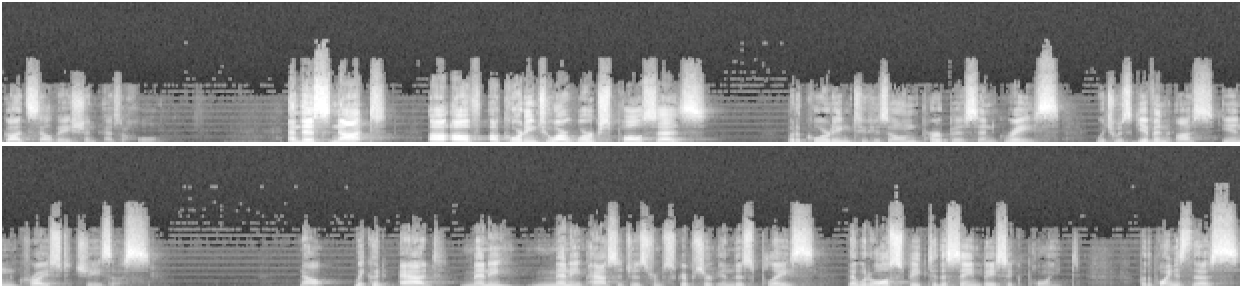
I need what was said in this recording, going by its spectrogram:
God's salvation as a whole. And this not uh, of according to our works, Paul says, but according to his own purpose and grace, which was given us in Christ Jesus. Now, we could add many, many passages from Scripture in this place that would all speak to the same basic point. But the point is this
